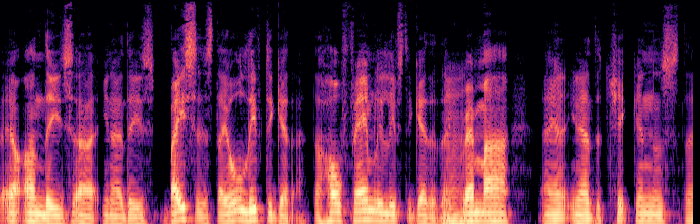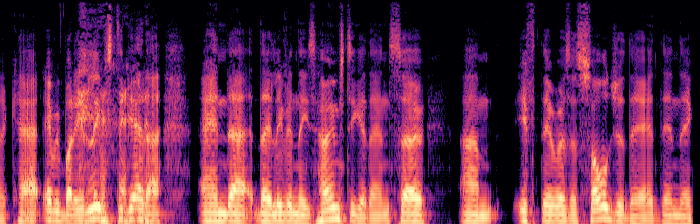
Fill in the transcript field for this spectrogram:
uh, on these, uh, you know, these bases, they all live together. The whole family lives together. The grandma, uh, you know, the chickens, the cat, everybody lives together, and uh, they live in these homes together. And so, um, if there was a soldier there, then their,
